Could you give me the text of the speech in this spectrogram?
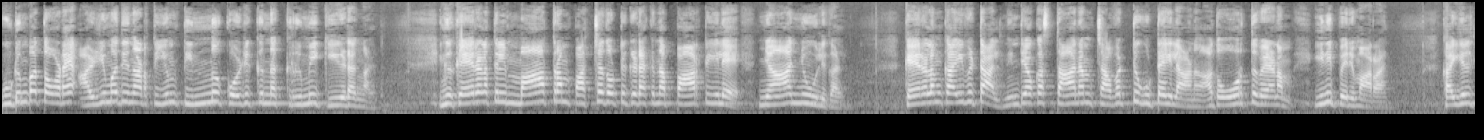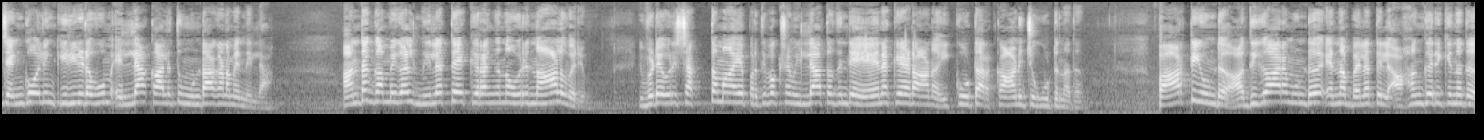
കുടുംബത്തോടെ അഴിമതി നടത്തിയും തിന്നു കൊഴുക്കുന്ന കൃമി കീടങ്ങൾ. ഇങ്ങ് കേരളത്തിൽ മാത്രം പച്ച തൊട്ട് കിടക്കുന്ന പാർട്ടിയിലെ ഞാഞ്ഞൂലുകൾ. കേരളം കൈവിട്ടാൽ നിന്റെയൊക്കെ സ്ഥാനം ചവട്ടുകുട്ടയിലാണ് അത് ഓർത്തു വേണം ഇനി പെരുമാറാൻ. കയ്യിൽ ചെങ്കോലും കിരീടവും എല്ലാ കാലത്തും ഉണ്ടാകണമെന്നില്ല. അന്തം കമ്മികൾ നിലത്തേക്കിറങ്ങുന്ന ഒരു നാൾ വരും. ഇവിടെ ഒരു ശക്തമായ പ്രതിപക്ഷം ഇല്ലാത്തതിന്റെ ഏനക്കേടാണ് ഇക്കൂട്ടർ കാണിച്ചു കൂട്ടുന്നത്. പാർട്ടിയുണ്ട് അധികാരമുണ്ട് എന്ന ബലത്തിൽ അഹങ്കരിക്കുന്നത്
